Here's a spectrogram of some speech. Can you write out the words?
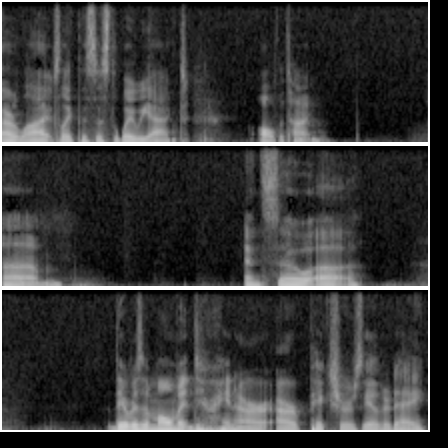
our lives like this is the way we act all the time um and so uh there was a moment during our our pictures the other day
